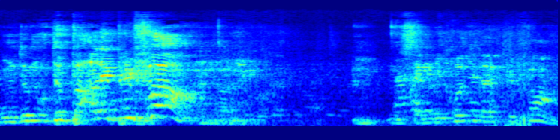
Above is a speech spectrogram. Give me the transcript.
On me demande de parler plus fort Donc, C'est le micro qui doit être plus fort.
